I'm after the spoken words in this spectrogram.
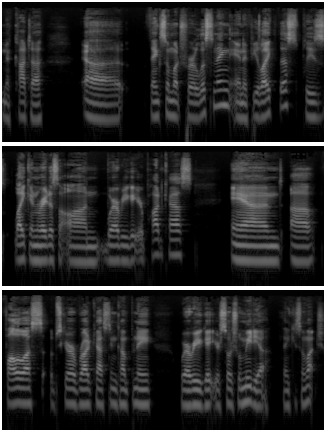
Nakata. Uh, thanks so much for listening. And if you like this, please like and rate us on wherever you get your podcasts and uh, follow us, Obscura Broadcasting Company, wherever you get your social media. Thank you so much.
